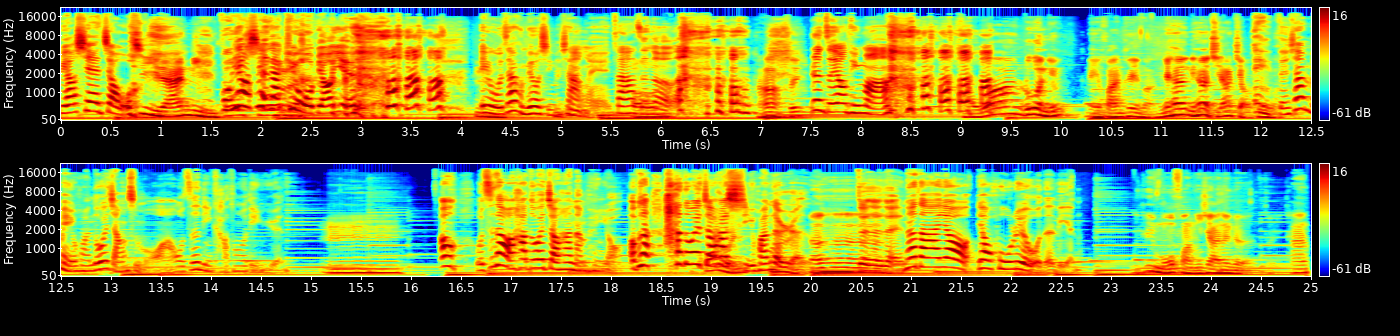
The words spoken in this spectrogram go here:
不要现在叫我，既然你不要现在 cue 我表演，哎，我这样很没有形象哎，大家真的啊，所以认真要听吗？好啊。如果你美环可以吗？你还有你还有其他角色吗？等一下，美环都会讲什么啊？我真的离卡通有点远。嗯，哦，我知道，她都会叫她男朋友，哦，不是，她都会叫她喜欢的人。嗯，对对对，那大家要要忽略我的脸。你可以模仿一下那个，对他。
